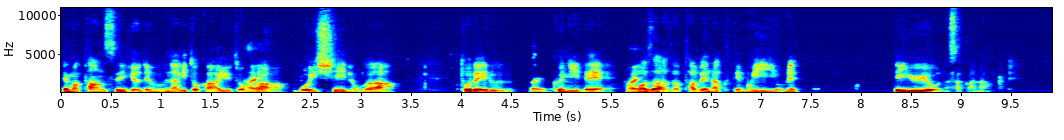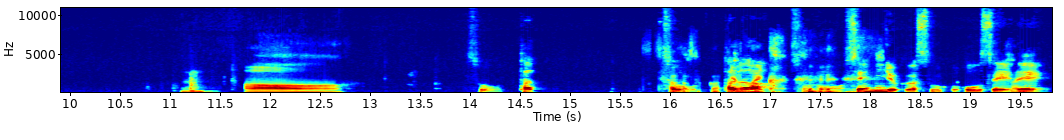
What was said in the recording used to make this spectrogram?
で、まあ淡水魚でもうなぎとか鮎とかは美味しいのが取れるはい国ではいわざわざ食べなくてもいいよねっていうような魚。うん。あ。あそう。た、あ。そう。ただその、生命力がすごく旺盛で、はい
